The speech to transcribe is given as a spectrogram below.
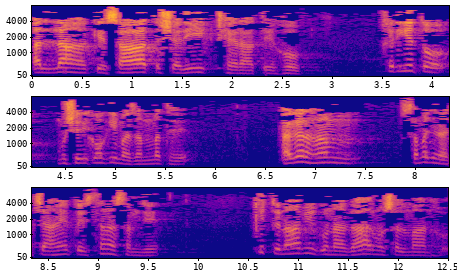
اللہ کے ساتھ شریک ٹھہراتے ہو۔ پھر یہ تو مشرقوں کی مذمت ہے۔ اگر ہم سمجھنا چاہیں تو اس طرح سمجھیں کتنا بھی گناگار مسلمان ہو۔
